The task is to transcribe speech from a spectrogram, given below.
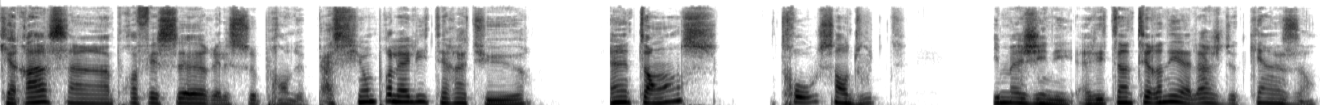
Grâce à un professeur, elle se prend de passion pour la littérature. Intense, trop sans doute. Imaginez, elle est internée à l'âge de 15 ans.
